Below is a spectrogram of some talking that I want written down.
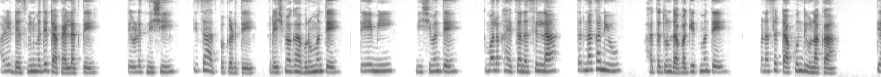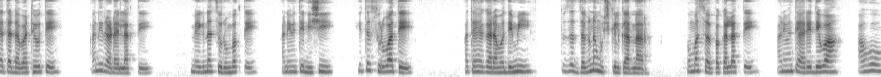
आणि डस्टबिनमध्ये टाकायला लागते. तेवढ्यात निशी तिचा हात पकडते. रेश्मा घाबरून म्हणते ते मी. निशी म्हणते तुम्हाला खायचा नसेल ना तर नका नेऊ. हातातून डबा घेत म्हणते पण असं टाकून देऊ नका. ती आता डबा ठेवते आणि रडायला लागते. मेघना चुरून बघते आणि म्हणते निशी ही तर सुरुवात आहे. आता ह्या घरामध्ये मी तुझं जगणं मुश्किल करणार. उमा स्वयंपाकाला लागते आणि म्हणते अरे देवा अहो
